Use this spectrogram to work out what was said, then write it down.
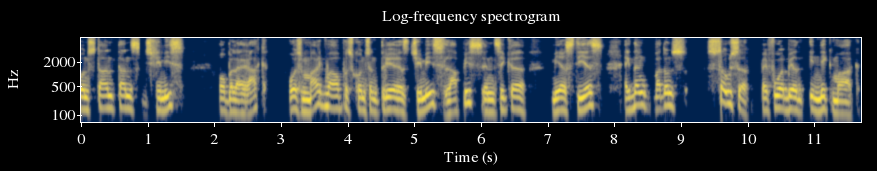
ons staan tans Jimmy's op hulle rak. Ons mark waarop ons konsentreer is Jimmy's, Lappies en seker meer stees. Ek dink wat ons souse byvoorbeeld uniek maak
